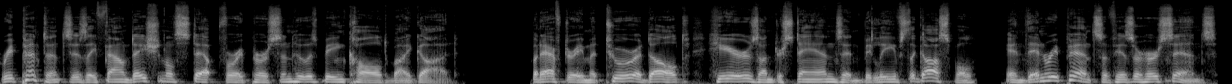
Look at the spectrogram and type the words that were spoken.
repentance is a foundational step for a person who is being called by God. But after a mature adult hears, understands, and believes the gospel, and then repents of his or her sins,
